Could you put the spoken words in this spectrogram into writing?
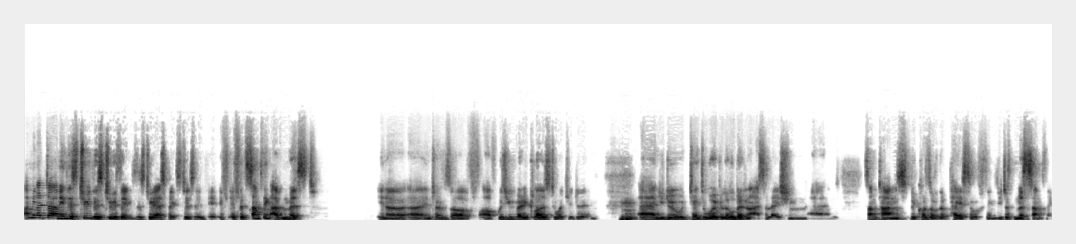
I mean, I, I mean, there's two, there's two things, there's two aspects to it. If, if it's something I've missed, you know, uh, in terms of, of, because you're very close to what you're doing. Hmm. And you do tend to work a little bit in isolation. And sometimes because of the pace of things, you just miss something.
